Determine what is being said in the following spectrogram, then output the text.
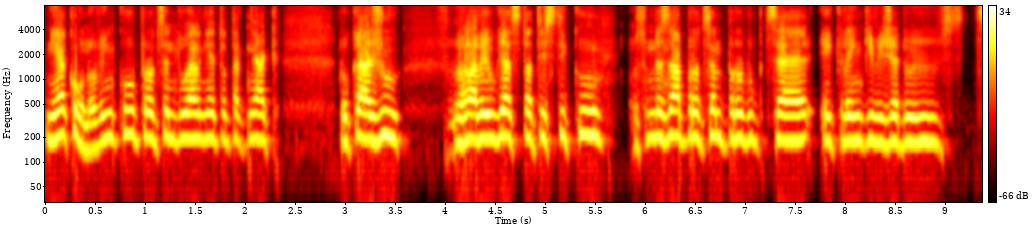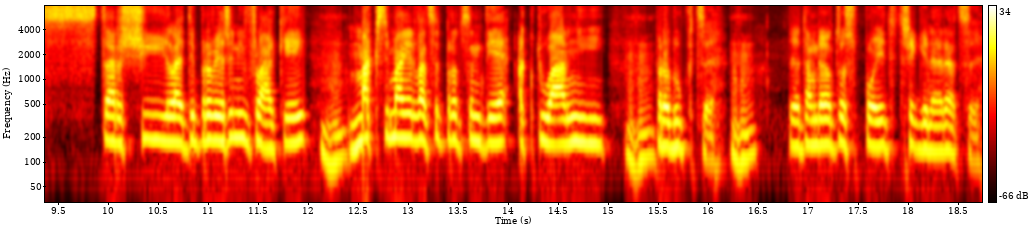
nějakou novinku, procentuálně to tak nějak dokážu v hlavě udělat statistiku. 80% produkce i klinky vyžadují starší lety prověřený fláky, Mhm. maximálně 20% je aktuální produkce. Že tam jde o to spojit tři generace.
